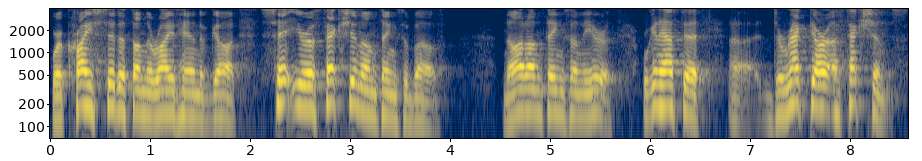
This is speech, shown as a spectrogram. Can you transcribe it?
where Christ sitteth on the right hand of God. Set your affection on things above, not on things on the earth. We're going to have to uh, direct our affections.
